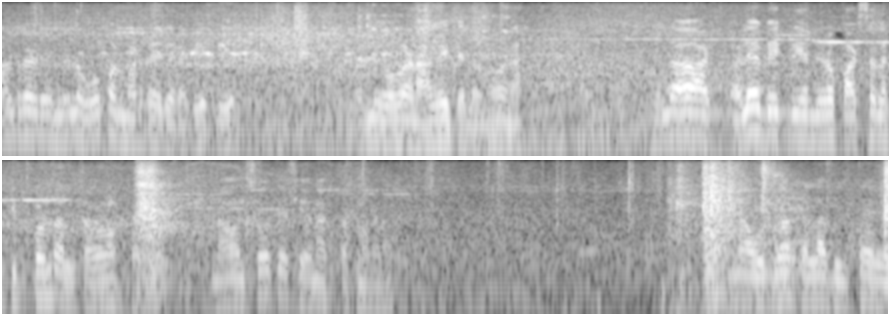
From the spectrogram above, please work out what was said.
ಆಲ್ರೆಡಿ ಇಲ್ಲೆಲ್ಲ ಓಪನ್ ಮಾಡ್ತಾ ಇದ್ದಾರೆ ಬೇಕ್ರಿ ಅಲ್ಲಿ ಹೋಗೋಣ, ಆಗೈತಲ್ಲ ನೋಡೋಣ. ಎಲ್ಲ ಹಳೆ ಬೇಕ್ರಿಯಲ್ಲಿರೋ ಪಾರ್ಟ್ಸ್ ಎಲ್ಲ ಕಿತ್ಕೊಂಡು ಅಲ್ಲಿ ತೊಗೊಂಡೋಗ್ತಾರೆ ನಾವೊಂದು ಶೋಕೇಶ್ ಏನಾಗ್ತಾರೆ ಕರ್ಕೊಂಡೋಗೋಣ ಇನ್ನು ವುಡ್ ವರ್ಕ್ ಎಲ್ಲ ಬೀಳ್ತಾ ಇದೆ.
